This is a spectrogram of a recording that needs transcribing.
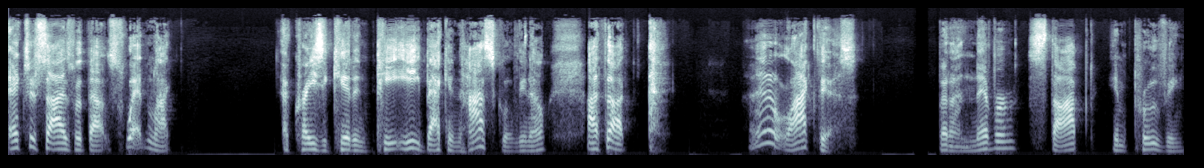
exercise without sweating like a crazy kid in PE back in high school, you know, I thought, I don't like this. But I never stopped improving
